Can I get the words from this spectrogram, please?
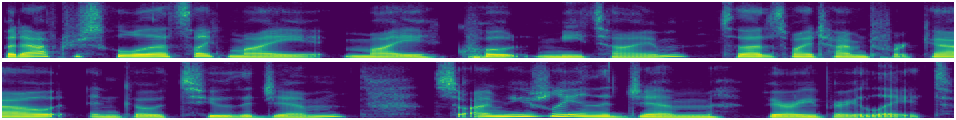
But after school, that's like my my quote me time. So that is my time to work out and go to the gym. So I'm usually in the gym very very late.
